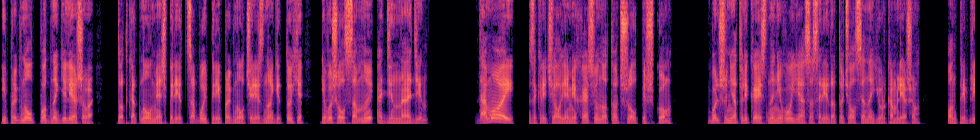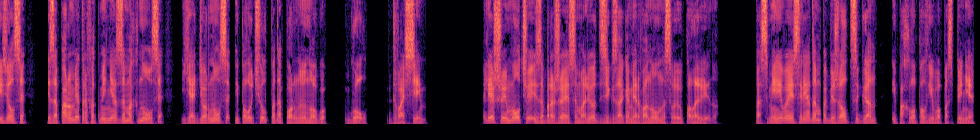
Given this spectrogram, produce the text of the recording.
и прыгнул под ноги Лешего. Тот катнул мяч перед собой, перепрыгнул через ноги Тохи и вышел со мной один на один. «Домой!» — закричал я Михасю, но тот шел пешком. Больше не отвлекаясь на него, я сосредоточился на Юрком Лешем. Он приблизился и за пару метров от меня замахнулся. Я дернулся и получил подопорную ногу. Гол. 2-7. Леший, молча изображая самолет, зигзагами рванул на свою половину. Посмеиваясь, рядом побежал цыган и похлопал его по спине.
